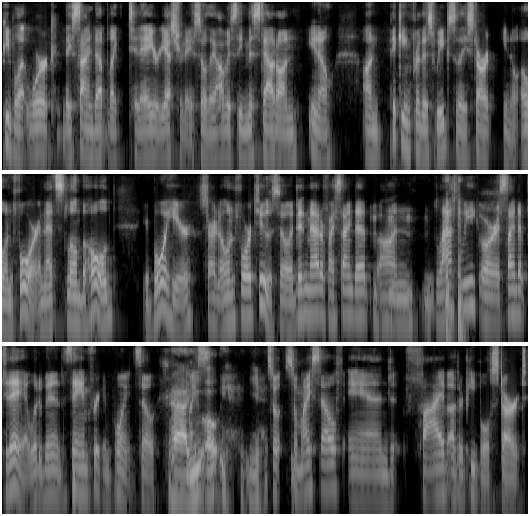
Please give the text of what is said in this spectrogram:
people at work they signed up like today or yesterday, so they obviously missed out on you know on picking for this week. So they start you know zero oh and four, and that's lo and behold, your boy here started zero oh and four too. So it didn't matter if I signed up on last week or I signed up today; it would have been at the same freaking point. So uh, you oh yeah. So so myself and five other people start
